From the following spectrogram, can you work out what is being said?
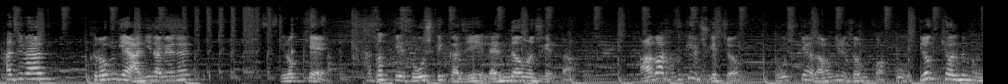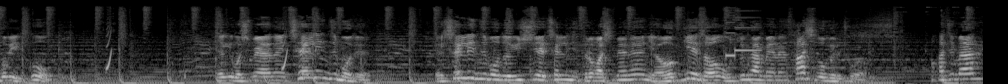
하지만 그런 게 아니라면은 이렇게 5개에서 50개까지 랜덤으로 주겠다. 아마 5개를 주겠죠. 50개가 나올 확률은 적을 것 같고 이렇게 얻는 방법이 있고 여기 보시면은 challenge mode challenge mode UCL challenge 들어가시면은 여기에서 우승하면은 45개를 줘요. 하지만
